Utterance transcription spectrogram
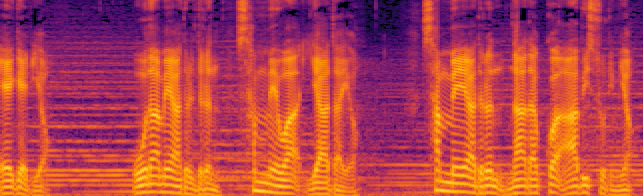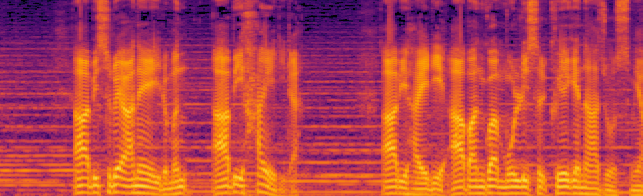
에겔이요. 오남의 아들들은 삼메와 야다요. 삼메의 아들은 나답과 아비술이며 아비술의 아내의 이름은 아비하엘이라. 아비하엘이 아반과 몰릿을 그에게 낳아주었으며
